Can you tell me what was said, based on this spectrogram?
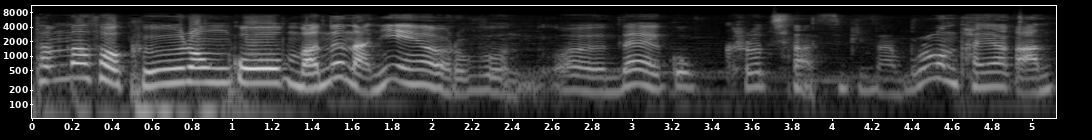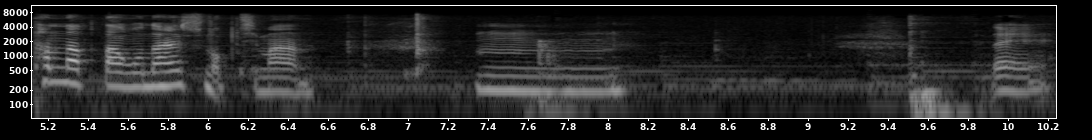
탐나서 그런 것만은 아니에요, 여러분. 어, 네, 꼭 그렇진 않습니다. 물론 다이아가 안 탐났다고는 할 순 없지만, 음, 네.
